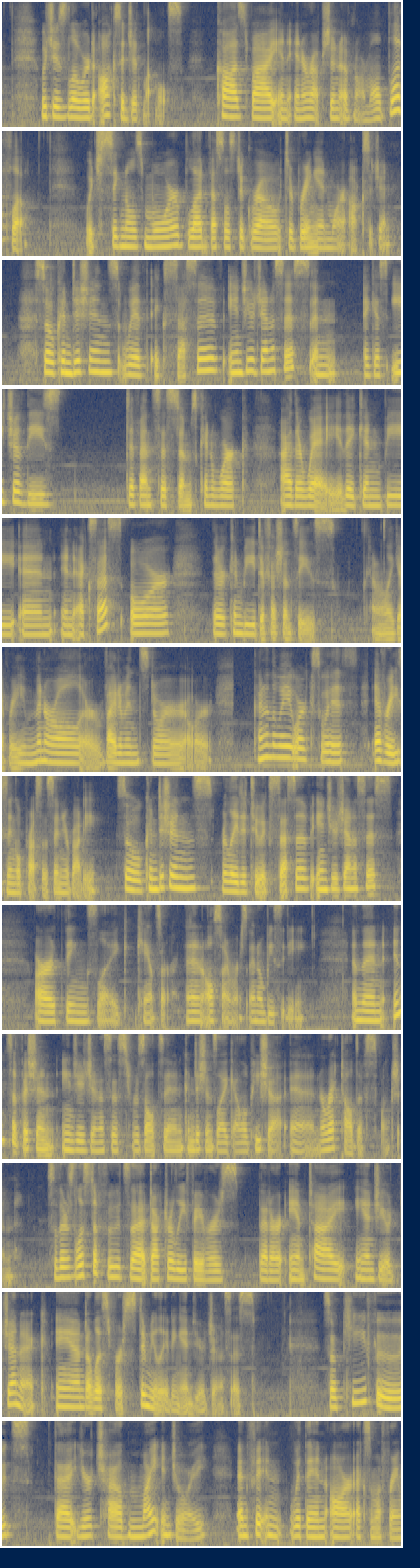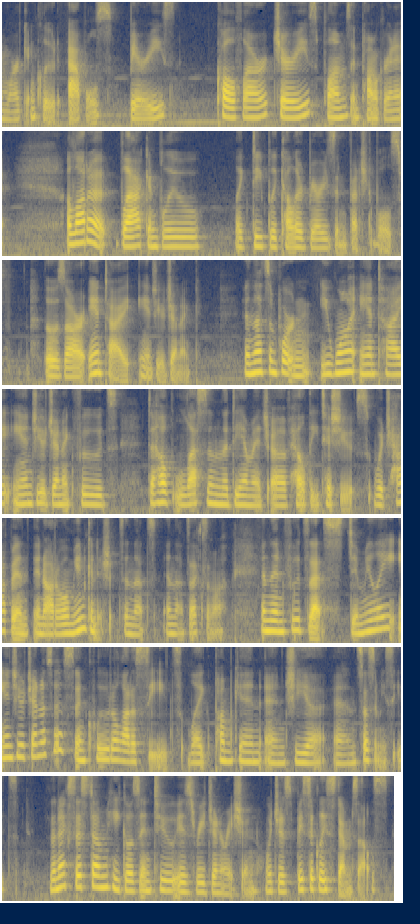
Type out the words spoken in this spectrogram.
which is lowered oxygen levels caused by an interruption of normal blood flow, which signals more blood vessels to grow to bring in more oxygen. So, conditions with excessive angiogenesis, and I guess each of these defense systems can work either way. They can be in, in excess or there can be deficiencies, kind of like every mineral or vitamin store, or kind of the way it works with every single process in your body. So, conditions related to excessive angiogenesis are things like cancer and Alzheimer's and obesity. And then insufficient angiogenesis results in conditions like alopecia and erectile dysfunction. So there's a list of foods that Dr. Li favors that are anti angiogenic and a list for stimulating angiogenesis. So, key foods that your child might enjoy and fit in within our eczema framework include apples, berries, cauliflower, cherries, plums, and pomegranate. A lot of black and blue, like deeply colored berries and vegetables. Those are anti angiogenic. And that's important. You want anti angiogenic foods to help lessen the damage of healthy tissues, which happens in autoimmune conditions, and that's and that's eczema. And then foods that stimulate angiogenesis include a lot of seeds like pumpkin and chia and sesame seeds. The next system he goes into is regeneration, which is basically stem cells.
